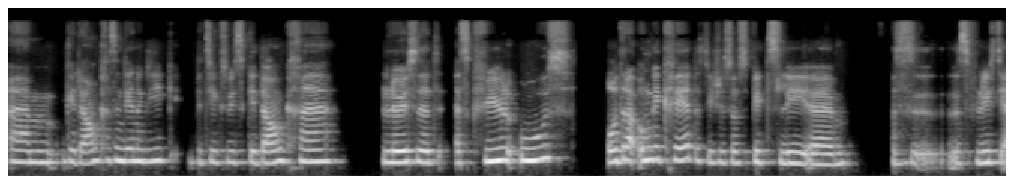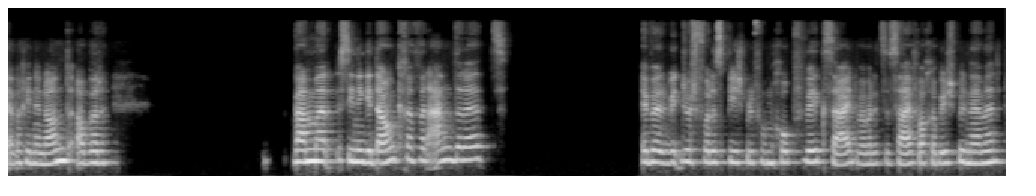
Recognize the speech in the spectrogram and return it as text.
ähm, Gedanken sind Energie, beziehungsweise Gedanken lösen ein Gefühl aus oder auch umgekehrt. Das ist ja so ein bisschen, ähm, also es fließt einfach ineinander, aber wenn man seine Gedanken verändert, eben, du hast vorhin das Beispiel vom Kopfweh gesagt, wenn wir jetzt ein einfaches Beispiel nehmen,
